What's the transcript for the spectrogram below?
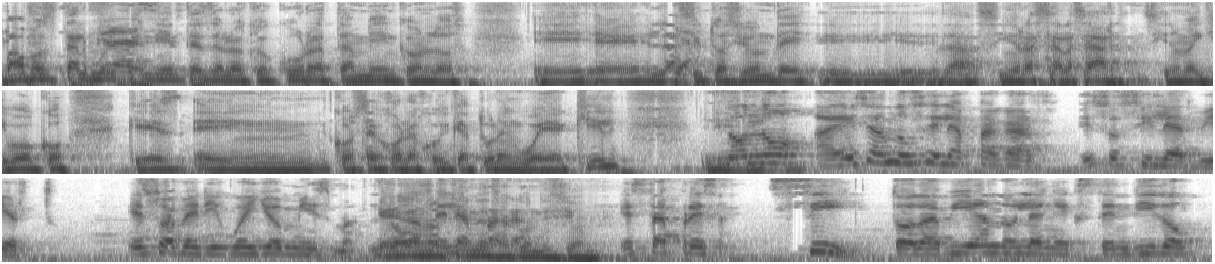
Vamos a estar muy pendientes de lo que ocurra también con los eh, eh, la situación de eh, la señora Salazar, si no me equivoco, que es en Consejo de la Judicatura en Guayaquil. No, no, a ella no se le ha pagado, eso sí le advierto. Eso averigüé yo misma. Ella no, tiene esa condición. Está presa. Sí, todavía no le han extendido.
